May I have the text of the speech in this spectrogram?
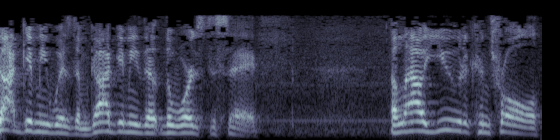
God, give me wisdom. God, give me the, the words to say. Allow you to control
